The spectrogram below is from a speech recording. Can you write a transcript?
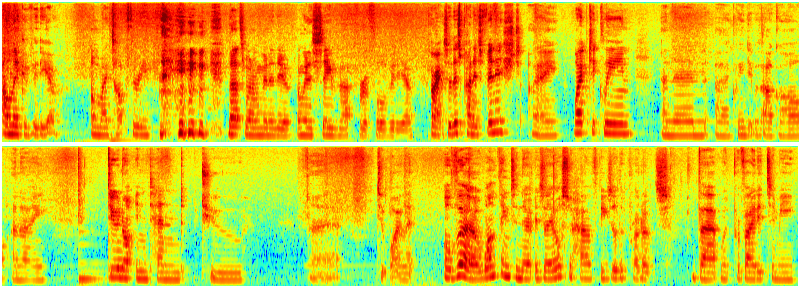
I'll make a video on my top three. That's what I'm gonna do. I'm gonna save that for a full video. All right, so this pan is finished. I wiped it clean and then uh, cleaned it with alcohol and I do not intend to, uh, to oil it. Although, one thing to note is I also have these other products that were provided to me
